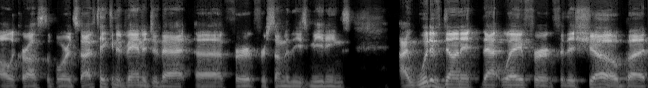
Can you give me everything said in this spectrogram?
all across the board. So I've taken advantage of that uh, for for some of these meetings. I would have done it that way for for this show, but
